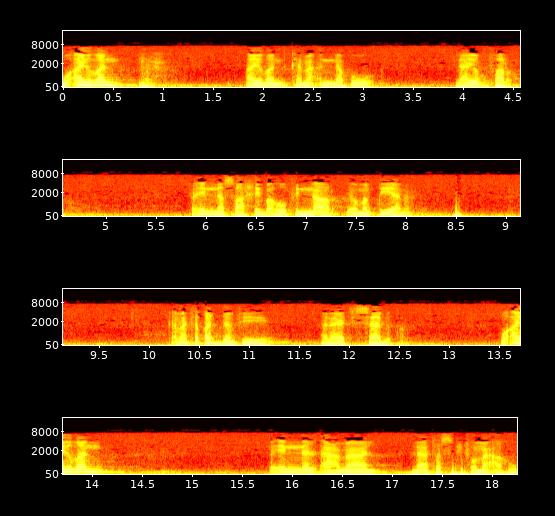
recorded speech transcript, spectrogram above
وأيضا أيضا كما أنه لا يغفر فإن صاحبه في النار يوم القيامة. كما تقدم في الآية السابقة. وأيضا فإن الأعمال لا تصح معه.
